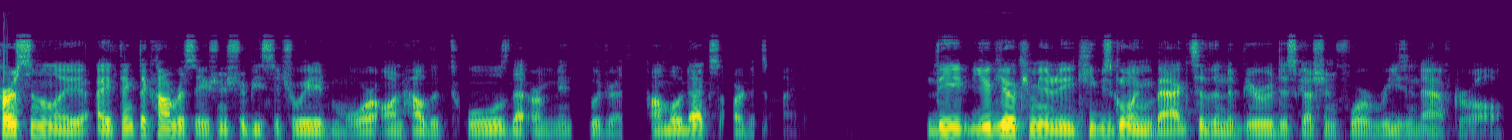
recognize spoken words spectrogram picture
Personally, I think the conversation should be situated more on how the tools that are meant to address combo decks are designed. The Yu-Gi-Oh community keeps going back to the Nibiru discussion for a reason after all.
